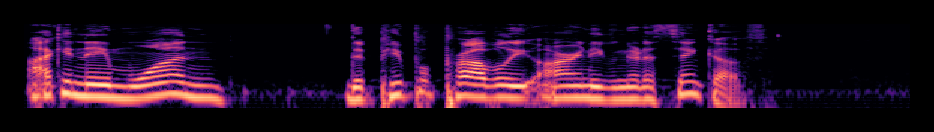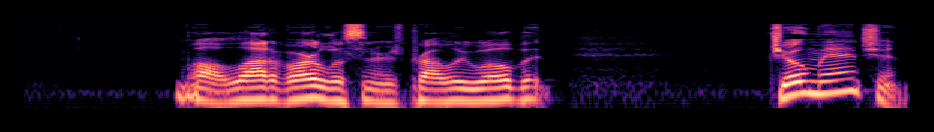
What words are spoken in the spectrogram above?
I can name one that people probably aren't even going to think of. Well, a lot of our listeners probably will, but Joe Manchin.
